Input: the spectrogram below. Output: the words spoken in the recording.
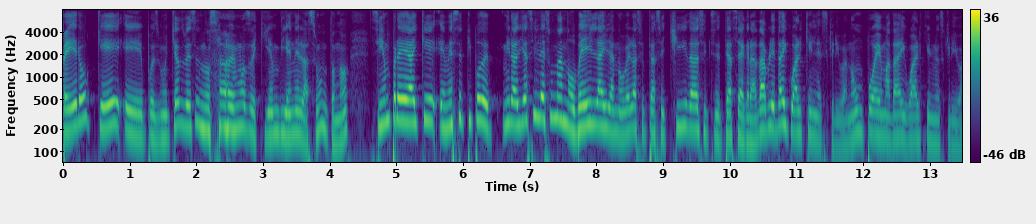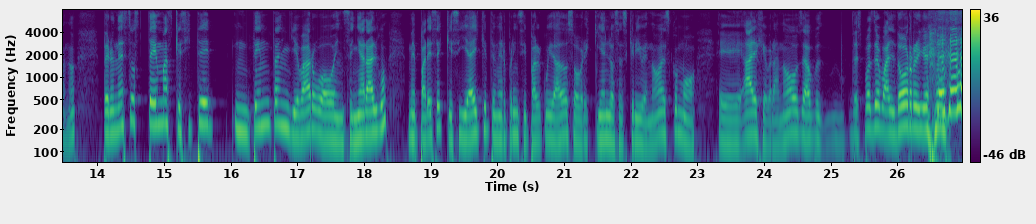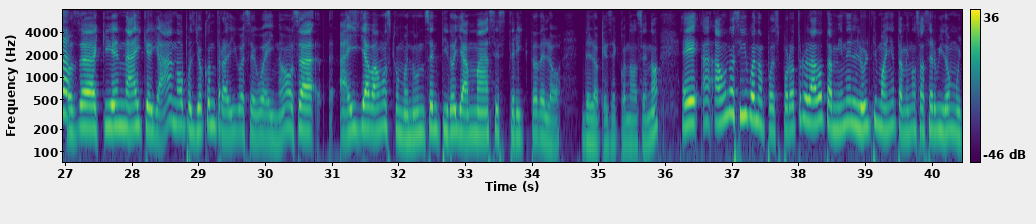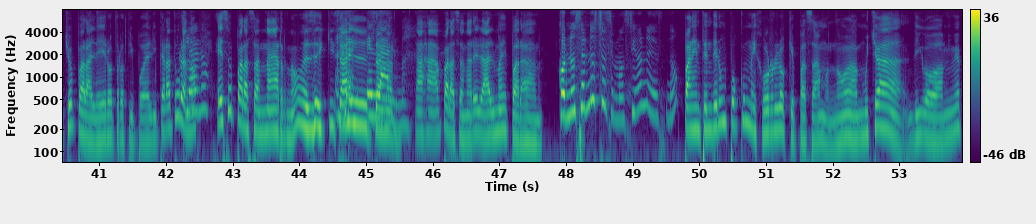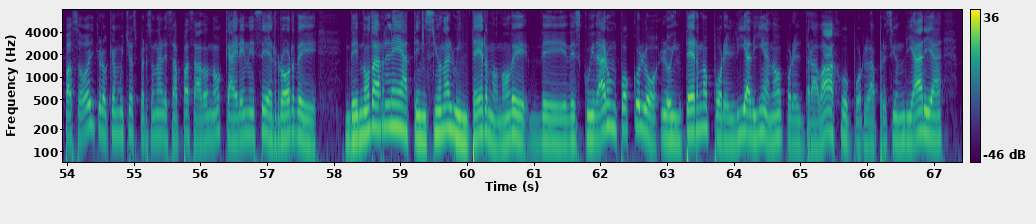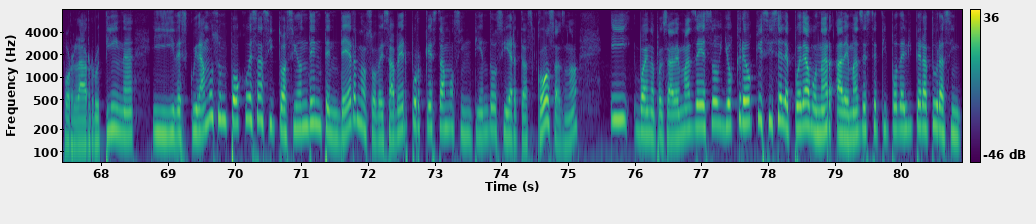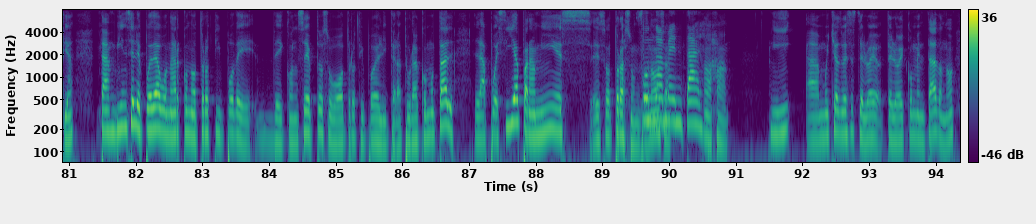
pero que eh, pues muchas veces no sabemos de quién viene el asunto, ¿no? Siempre hay que, en este tipo de, mira, ya si lees una novela y la novela se te hace chida, si se te hace agradable, da igual quién la escriba, ¿no? Un poema da igual quién lo escriba, ¿no? Pero en estos temas que sí te intentan llevar o, enseñar algo, me parece que sí hay que tener principal cuidado sobre quién los escribe, ¿no? Es como eh, álgebra, ¿no? O sea, pues, después de Baldor, o sea, ¿quién hay que diga, ah, no, pues yo contradigo a ese güey, ¿no? O sea, ahí ya vamos como en un sentido ya más estricto de lo, de lo que se conoce, ¿no? Eh, aún así, bueno, pues por otro lado, también el último año también nos ha servido mucho para leer otro tipo de literatura, ¿no? Eso para sanar, ¿no? Es quizá el, el alma para sanar el alma y para conocer nuestras emociones, ¿no? Para entender un poco mejor lo que pasamos, ¿no? A mucha, digo, a mí me pasó y creo que a muchas personas les ha pasado, ¿no? Caer en ese error de de no darle atención a lo interno, ¿no? De, de descuidar un poco lo, lo, interno por el día a día, ¿no? Por el trabajo, por la presión diaria, por la rutina. Y descuidamos un poco esa situación de entendernos o de saber por qué estamos sintiendo ciertas cosas, ¿no? Y bueno, pues además de eso, yo creo que sí se le puede abonar, además de este tipo de literatura, Cintia, también se le puede abonar con otro tipo de, de conceptos u otro tipo de literatura como tal. La poesía para mí es, es otro asunto. Fundamental. ajá. Y ah, muchas veces te lo, he, te lo he comentado, ¿no?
